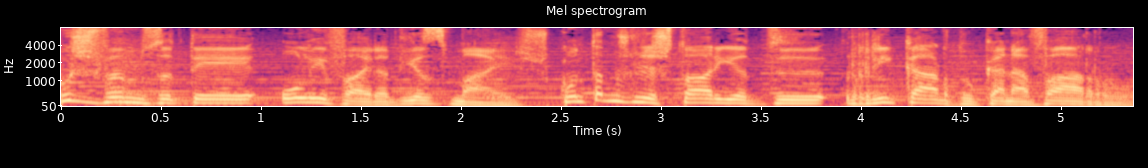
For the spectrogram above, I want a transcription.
Hoje vamos até Oliveira de Azemais. Contamos-lhe a história de Ricardo Canavarro,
